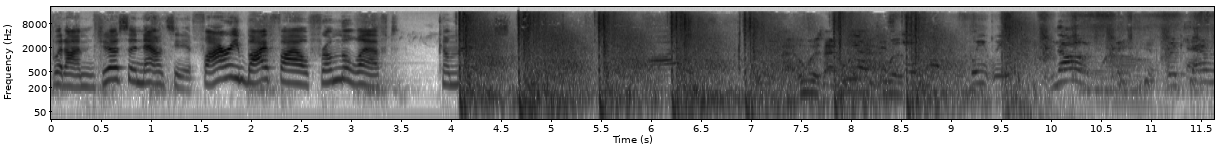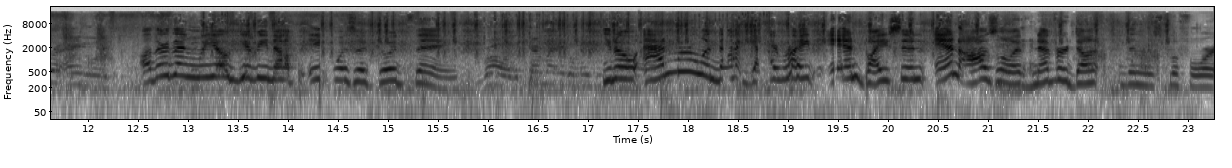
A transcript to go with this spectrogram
but I'm just announcing it. Firing by file from the left. Commence. Uh, who was that? Who was that? Who was just gave up completely. No, the camera angle is Other than Leo giving up, it was a good thing. Bro, the camera angle made You know, Admiral and that guy, right, and Bison and Oslo have never done, done this before,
